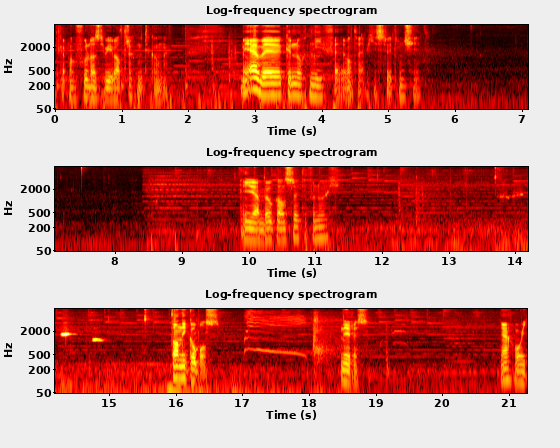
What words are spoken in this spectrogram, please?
Ik heb een gevoel dat we hier wel terug moeten komen. Maar ja, we kunnen nog niet verder, want we hebben geen sleutel en shit. En hier hebben we ook al een sleutel voor nodig. Dan die kobbels. Nee, dus. Ja, hoi.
